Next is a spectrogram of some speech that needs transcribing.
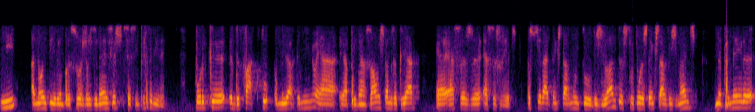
e à noite irem para as suas residências, se assim preferirem. Porque, de facto, o melhor caminho é a, é a prevenção e estamos a criar é, essas, essas redes. A sociedade tem que estar muito vigilante, as estruturas têm que estar vigilantes. Na primeira,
